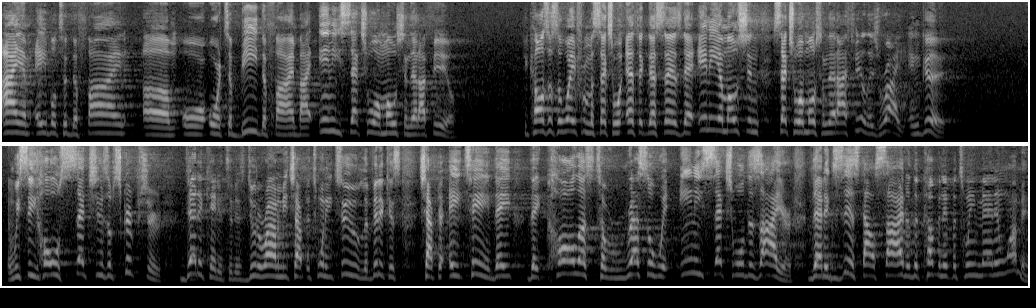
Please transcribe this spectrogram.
I am able to define um, or, or to be defined by any sexual emotion that I feel. He calls us away from a sexual ethic that says that any emotion, sexual emotion that I feel is right and good. And we see whole sections of scripture dedicated to this. Deuteronomy chapter 22, Leviticus chapter 18. They, they call us to wrestle with any sexual desire that exists outside of the covenant between man and woman.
